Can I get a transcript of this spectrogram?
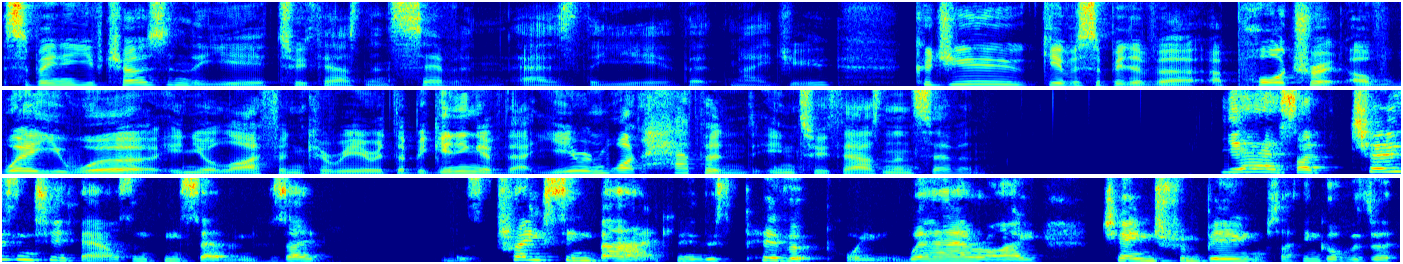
Sabina, you've chosen the year 2007 as the year that made you. Could you give us a bit of a, a, portrait of where you were in your life and career at the beginning of that year and what happened in 2007? Yes, I've chosen 2007 because I was tracing back, you know, this pivot point where I changed from being what I think of as a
